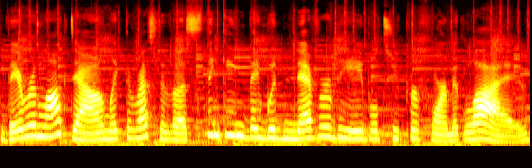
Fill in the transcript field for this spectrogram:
they were in lockdown, like the rest of us, thinking they would never be able to perform it live.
